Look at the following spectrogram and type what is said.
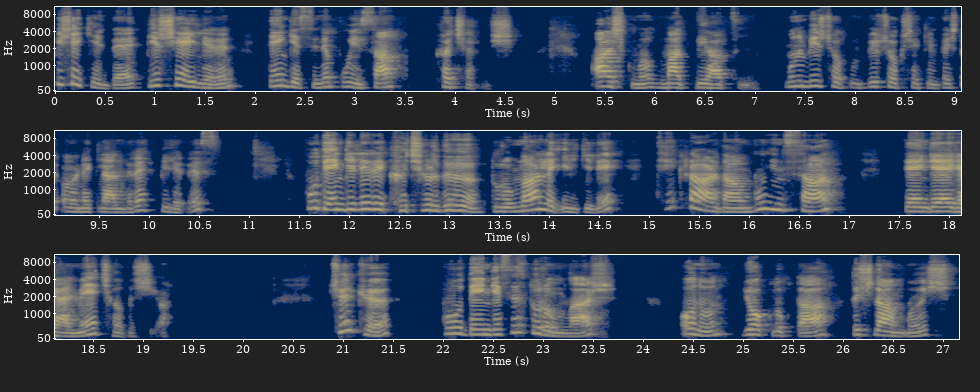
Bir şekilde bir şeylerin dengesini bu insan kaçırmış aşk mı, maddiyat mı? Bunu birçok birçok şekilde işte örneklendirebiliriz. Bu dengeleri kaçırdığı durumlarla ilgili tekrardan bu insan dengeye gelmeye çalışıyor. Çünkü bu dengesiz durumlar onun yoklukta, dışlanmış,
